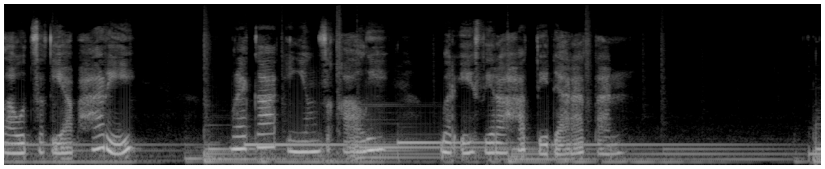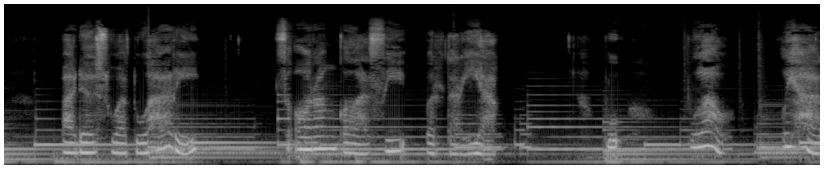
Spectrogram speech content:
laut setiap hari, mereka ingin sekali beristirahat di daratan. Pada suatu hari, seorang kelasi berteriak, "Bu, pulau, lihat,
